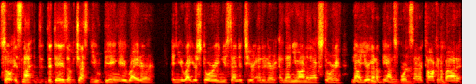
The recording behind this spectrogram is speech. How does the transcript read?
so it's not the days of just you being a writer and you write your story and you send it to your editor and then you on to the next story. No, you're going to be on Sports Center talking about it.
